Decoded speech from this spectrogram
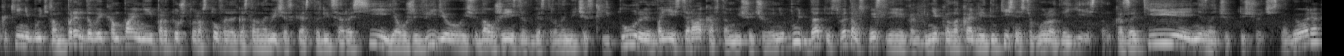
какие-нибудь там брендовые компании про то, что Ростов это гастрономическая столица России, я уже видел, и сюда уже ездят гастрономические туры, поесть раков, там еще чего-нибудь, да, то есть в этом смысле как бы некая локальная идентичность у города есть, там казаки, не знаю, что-то еще, честно говоря,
